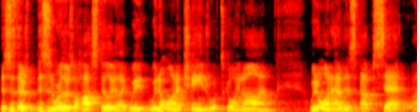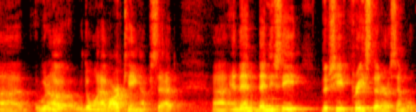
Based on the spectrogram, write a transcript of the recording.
This is this is where there's a hostility. Like we, we don't want to change what's going on. We don't want to have this upset. Uh, we don't have, we don't want to have our king upset. Uh, and then then you see the chief priests that are assembled,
